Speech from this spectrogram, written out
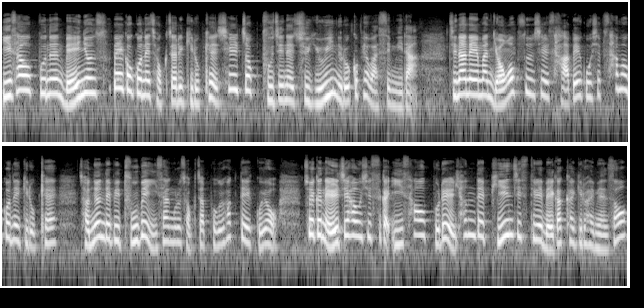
이 사업부는 매년 수백억 원의 적자를 기록해 실적 부진의 주 요인으로 꼽혀왔습니다. 지난해에만 영업 손실 453억 원을 기록해 전년 대비 두배 이상으로 적자폭을 확대했고요. 최근 LG 하우시스가 이 사업부를 현대 BNG 스틸에 매각하기로 하면서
